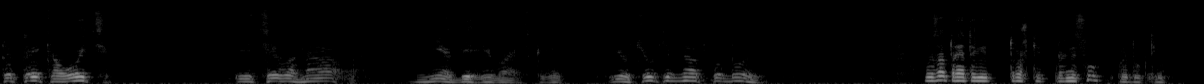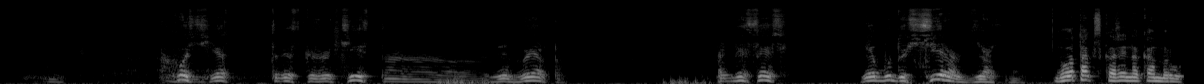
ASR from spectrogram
Тут три колодці. І це вона не обігріває, скажу. І оцю кімнатку, ну і Ну завтра я тобі трошки принесу продуктів. Хоч я тобі скажу чисто, відверто. Принесеш, я буду щиро вдячний. Ну отак скажи на камеру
